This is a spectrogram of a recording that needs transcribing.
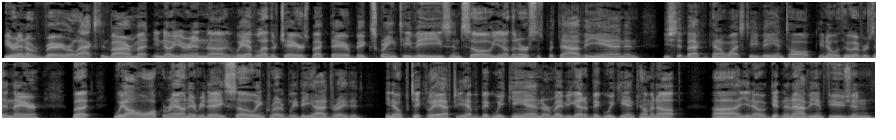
you're in a very relaxed environment. You know, you're in. Uh, we have leather chairs back there, big screen TVs, and so you know the nurses put the IV in, and you sit back and kind of watch TV and talk, you know, with whoever's in there. But we all walk around every day so incredibly dehydrated. You know, particularly after you have a big weekend, or maybe you got a big weekend coming up uh, you know, getting an IV infusion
